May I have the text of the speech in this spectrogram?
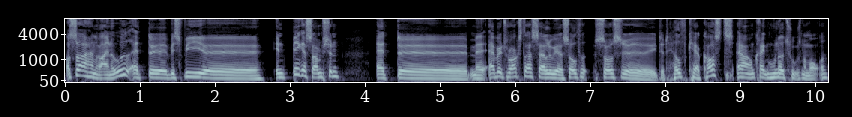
Og så har han regnet ud, at øh, hvis vi... Øh, en big assumption, at øh, med average rockstar salary og associated healthcare costs er omkring 100.000 om året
